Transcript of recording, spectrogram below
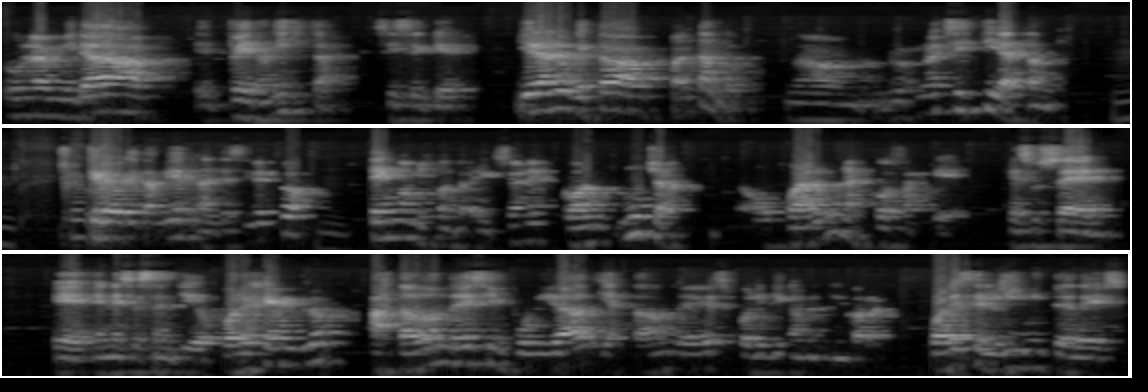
una mirada eh, peronista, si se quiere. Y era algo que estaba faltando, no, no, existía tanto. Mm. Creo que también, al decir esto, mm. tengo mis contradicciones con muchas, o con algunas cosas que, suceden eh, en ese sentido. Por ejemplo, hasta dónde es impunidad y hasta dónde es políticamente incorrecto. ¿Cuál es el límite de eso?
